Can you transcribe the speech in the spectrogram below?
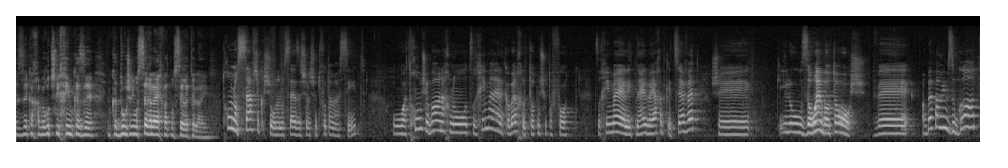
איזה ככה מרוץ שליחים כזה, עם כדור שאני מוסר אלייך ואת מוסרת אליי. תחום נוסף שקשור לנושא הזה של השותפות המעשית, הוא התחום שבו אנחנו צריכים אה, לקבל החלטות משותפות, צריכים אה, להתנהל ביחד כצוות שכאילו זורם באותו ראש. והרבה פעמים זוגות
